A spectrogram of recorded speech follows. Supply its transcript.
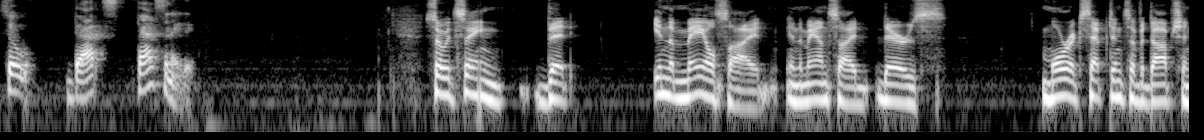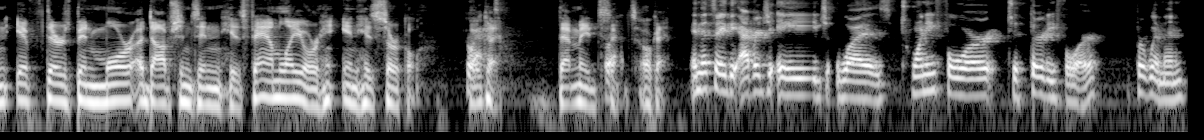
So that's fascinating. So it's saying that in the male side, in the man side, there's more acceptance of adoption if there's been more adoptions in his family or in his circle. Correct. Okay. That made Correct. sense. Okay. And let's say the average age was 24 to 34 for women,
